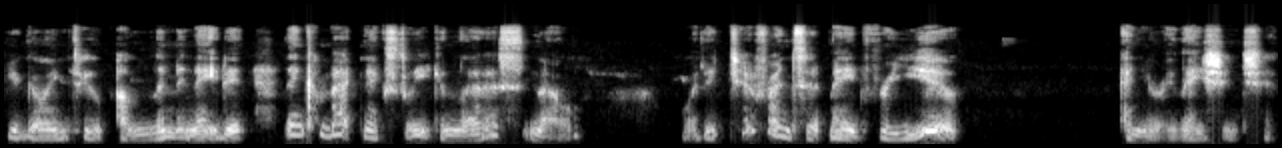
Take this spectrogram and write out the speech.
you're going to eliminate it. Then come back next week and let us know what a difference it made for you and your relationship.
